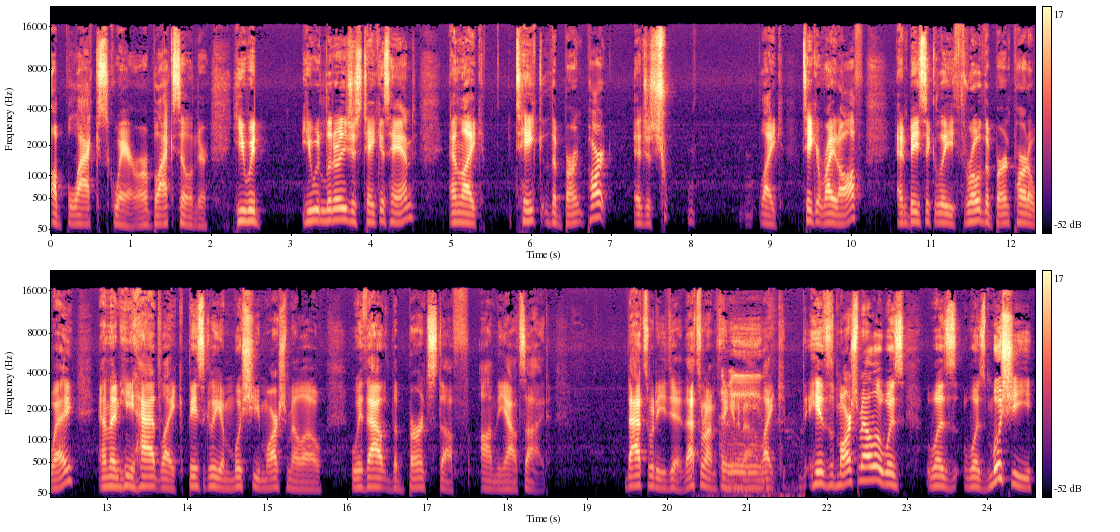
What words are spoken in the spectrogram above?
a black square or a black cylinder. He would he would literally just take his hand and like take the burnt part and just like take it right off and basically throw the burnt part away. And then he had like basically a mushy marshmallow without the burnt stuff on the outside. That's what he did. That's what i'm thinking mean- about like his marshmallow was was was mushy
